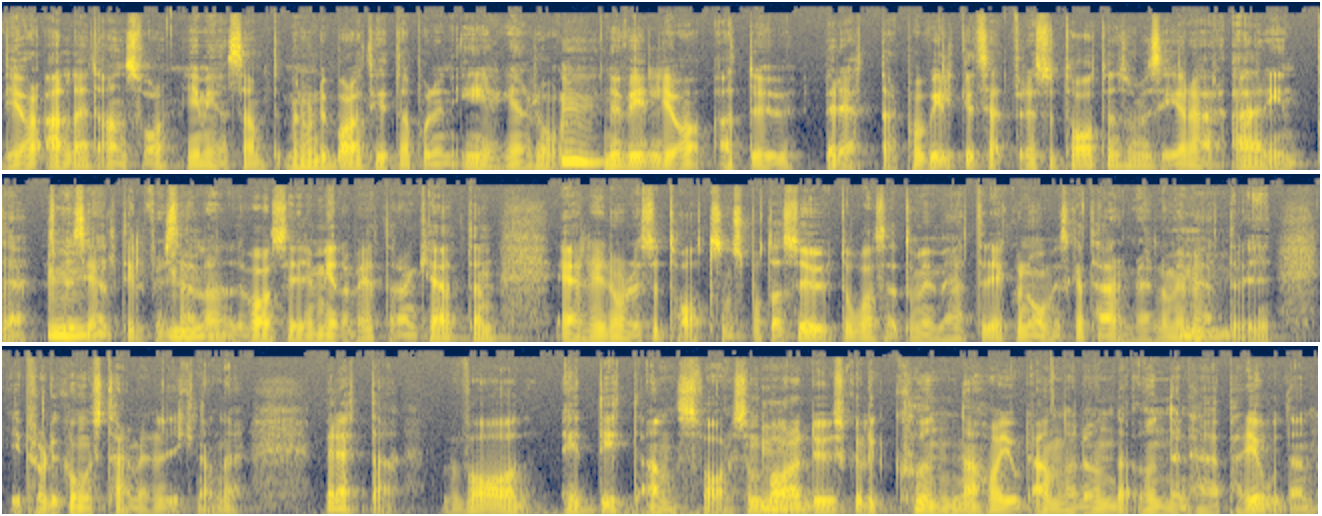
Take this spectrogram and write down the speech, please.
vi har alla ett ansvar gemensamt. Men om du bara tittar på din egen roll. Mm. Nu vill jag att du berättar på vilket sätt. För resultaten som vi ser här är inte mm. speciellt tillfredsställande. Mm. Vare sig i medarbetarenkäten. Eller i de resultat som spottas ut. Oavsett om vi mäter i ekonomiska termer. Eller om vi mm. mäter i, i produktionstermer eller liknande. Berätta. Vad är ditt ansvar? Som bara mm. du skulle kunna ha gjort annorlunda under den här perioden.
